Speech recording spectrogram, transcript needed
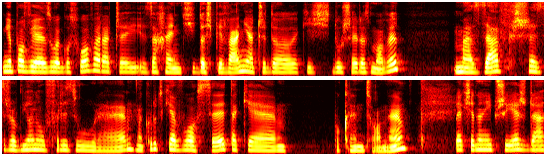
Nie powie złego słowa, raczej zachęci do śpiewania czy do jakiejś dłuższej rozmowy ma zawsze zrobioną fryzurę, na krótkie włosy, takie pokręcone. Jak się do niej przyjeżdża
